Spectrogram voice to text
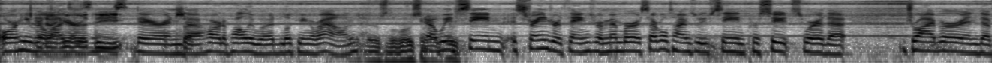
Or he realizes the, he's there in the heart of Hollywood looking around. There's the Roosevelt. You know, we've seen stranger things. Remember, several times we've seen pursuits where the driver and the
